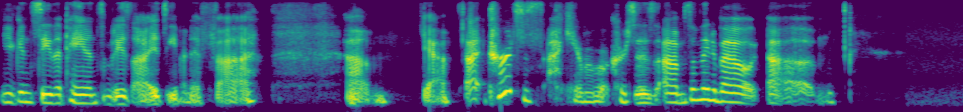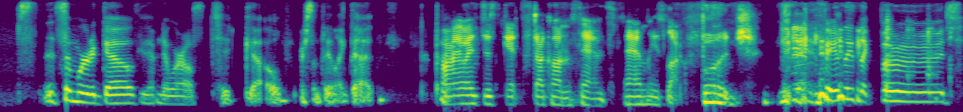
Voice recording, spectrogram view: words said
you can see the pain in somebody's eyes even if uh um yeah uh, kurt's is i can't remember what kurt's is um something about um somewhere to go if you have nowhere else to go or something like that I always just get stuck on Sam's family's like fudge. Yeah, family's like fudge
